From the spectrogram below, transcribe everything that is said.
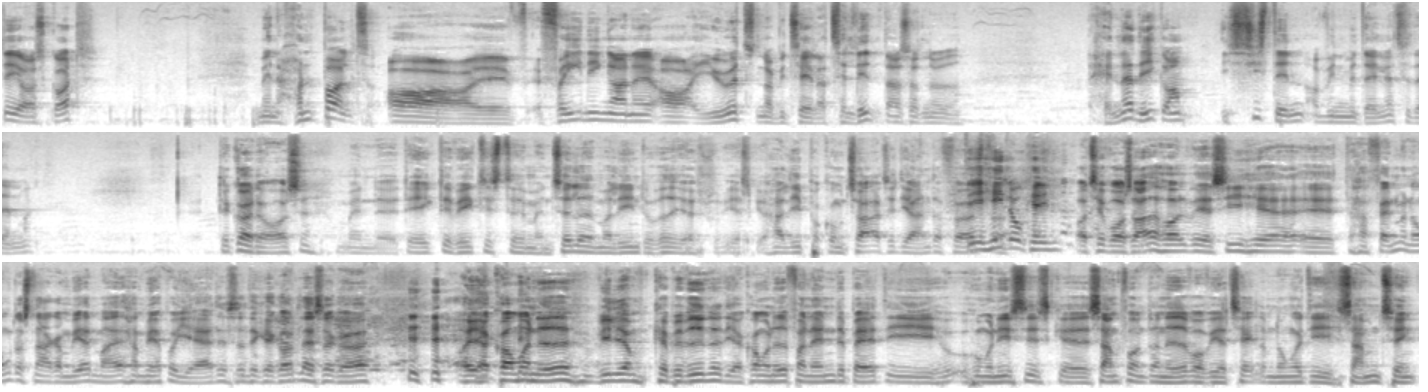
det er også godt. Men håndbold og øh, foreningerne, og i øvrigt, når vi taler talenter og sådan noget, handler det ikke om i sidste ende at vinde medaljer til Danmark? Det gør det også, men øh, det er ikke det vigtigste. Men tillad mig lige, du ved, jeg, jeg har lige et par kommentarer til de andre først. Det er helt og- okay. Og til vores eget hold vil jeg sige her, øh, der har fandme nogen, der snakker mere end mig, har mere på hjerte, så det kan godt lade sig gøre. og jeg kommer ned, William kan bevidne, at jeg kommer ned fra en anden debat i humanistisk øh, samfund dernede, hvor vi har talt om nogle af de samme ting.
